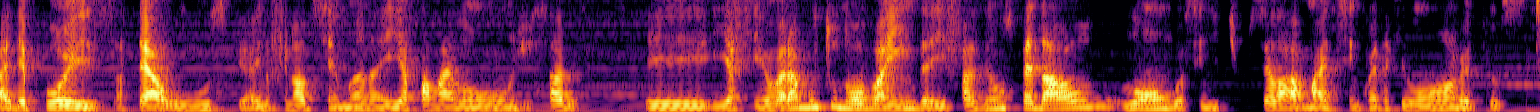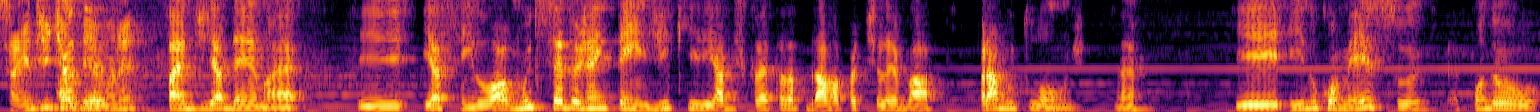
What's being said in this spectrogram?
aí depois até a USP, aí no final de semana ia para mais longe, sabe? E, e, assim, eu era muito novo ainda e fazia uns pedal longo, assim, tipo, sei lá, mais de 50 quilômetros. Saindo de Diadema, fazia, né? Saindo de Diadema, é. E, e assim, logo, muito cedo eu já entendi que a bicicleta dava para te levar para muito longe, né? E, e, no começo, quando eu,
